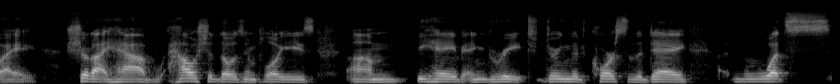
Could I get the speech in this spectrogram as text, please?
I, should I have? How should those employees um, behave and greet during the course of the day? What's,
